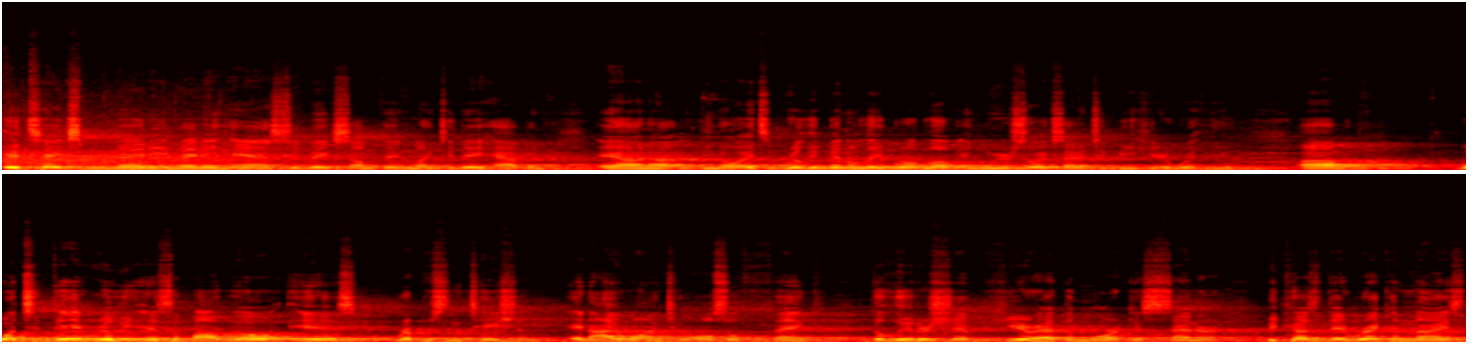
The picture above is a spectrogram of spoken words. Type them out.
It takes many, many hands to make something like today happen. And, uh, you know, it's really been a labor of love, and we're so excited to be here with you. Um, what today really is about, though, is representation. And I want to also thank the leadership here at the Marcus Center because they recognize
